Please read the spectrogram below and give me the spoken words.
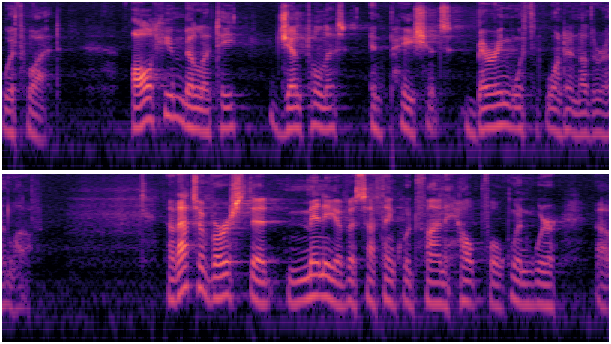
with what? All humility, gentleness, and patience, bearing with one another in love. Now, that's a verse that many of us, I think, would find helpful when we're uh,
